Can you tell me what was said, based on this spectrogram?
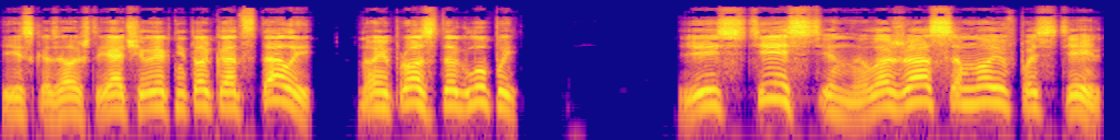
и сказала, что я человек не только отсталый, но и просто глупый. Естественно, ложась со мною в постель,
